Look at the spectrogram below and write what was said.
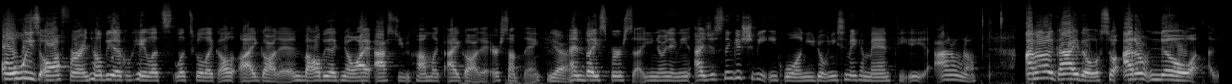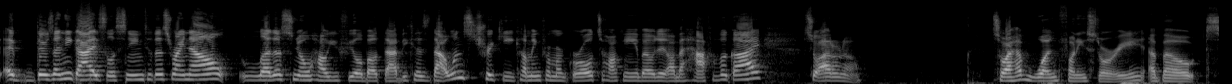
always offer, and he'll be like, okay, let's let's go. Like, I'll, I got it, and I'll be like, no, I asked you to come. Like, I got it, or something. Yeah. And vice versa. You know what I mean? I just think it should be equal, and you don't need to make a man feel. I don't know. I'm not a guy though, so I don't know. If there's any guys listening to this right now, let us know how you feel about that because that one's tricky coming from a girl talking about it on behalf of a guy. So I don't know. So I have one funny story about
